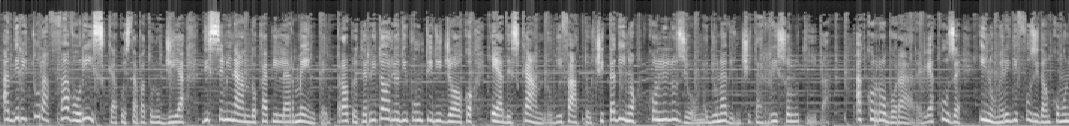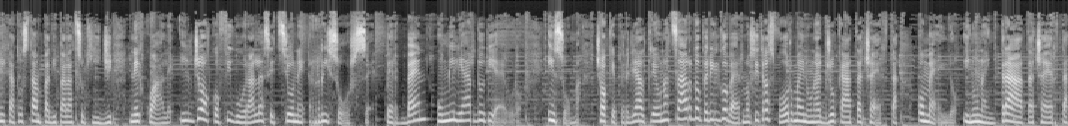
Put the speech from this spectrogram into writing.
addirittura favorisca questa patologia, disseminando capillarmente il proprio territorio di punti di gioco e adescando di fatto il cittadino con l'illusione di una vincita risolutiva a corroborare le accuse i numeri diffusi da un comunicato stampa di Palazzo Chigi, nel quale il gioco figura alla sezione risorse per ben un miliardo di euro. Insomma, ciò che per gli altri è un azzardo, per il governo si trasforma in una giocata certa, o meglio, in una entrata certa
